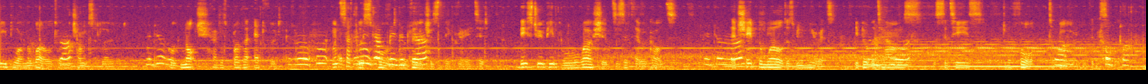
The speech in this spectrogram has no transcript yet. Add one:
People on the world when the chunks had loaded. Called Notch and his brother Edward. When settlers spawned in the villages they created, these two people were worshipped as if they were gods. They'd shaped the world as we knew it. They built the towns, the cities, and were thought to be invincible.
